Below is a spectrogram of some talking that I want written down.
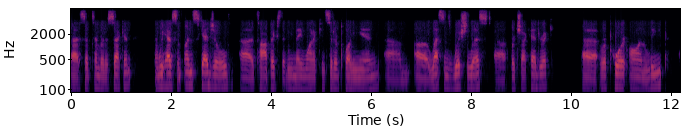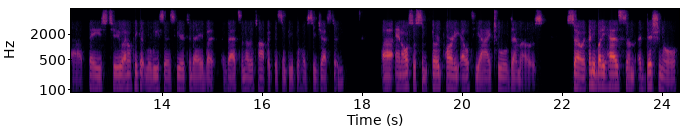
uh, September the 2nd. And we have some unscheduled uh, topics that we may want to consider plugging in. Um, a lessons wish list uh, for Chuck Hedrick, uh, report on LEAP uh, phase two. I don't think that Louisa is here today, but that's another topic that some people have suggested uh, and also some third-party LTI tool demos. So if anybody has some additional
